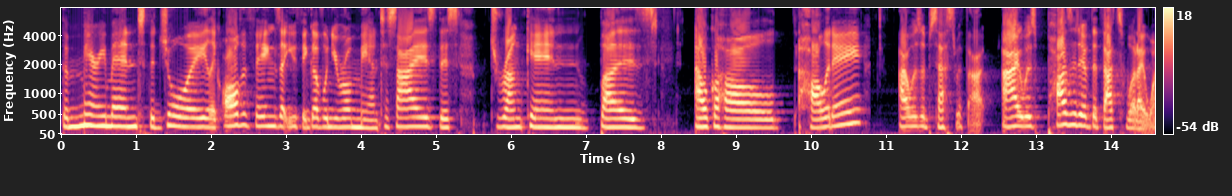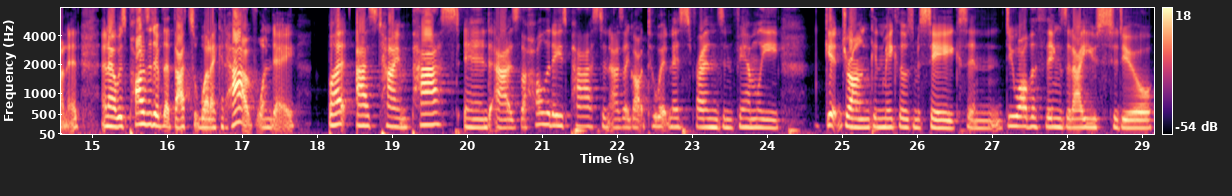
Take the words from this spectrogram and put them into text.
the merriment, the joy, like all the things that you think of when you romanticize this drunken, buzzed alcohol holiday. I was obsessed with that. I was positive that that's what I wanted. And I was positive that that's what I could have one day. But as time passed and as the holidays passed, and as I got to witness friends and family get drunk and make those mistakes and do all the things that I used to do.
